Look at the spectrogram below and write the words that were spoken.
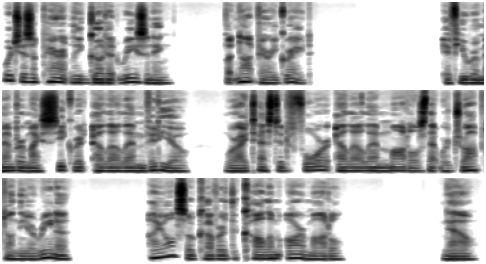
which is apparently good at reasoning, but not very great. If you remember my secret LLM video where I tested four LLM models that were dropped on the arena, I also covered the Column R model. Now,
